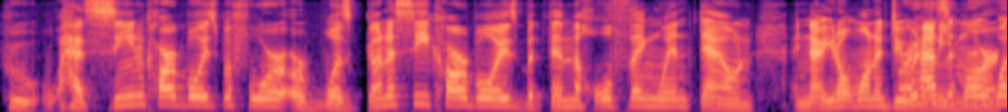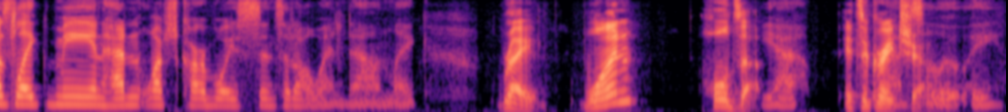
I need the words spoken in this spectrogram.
who has seen Carboys before or was gonna see Carboys, but then the whole thing went down and now you don't want to do or it anymore. Or was like me and hadn't watched Carboys since it all went down. Like, right. One holds up. yeah, It's a great show. absolutely.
